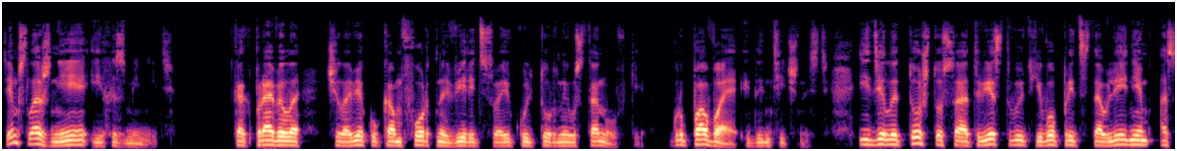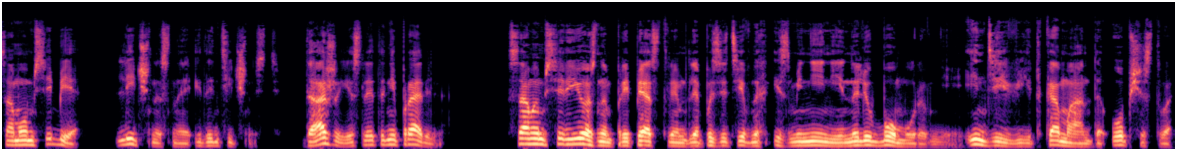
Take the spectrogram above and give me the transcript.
тем сложнее их изменить. Как правило, человеку комфортно верить в свои культурные установки, групповая идентичность, и делать то, что соответствует его представлениям о самом себе, личностная идентичность, даже если это неправильно. Самым серьезным препятствием для позитивных изменений на любом уровне – индивид, команда, общество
